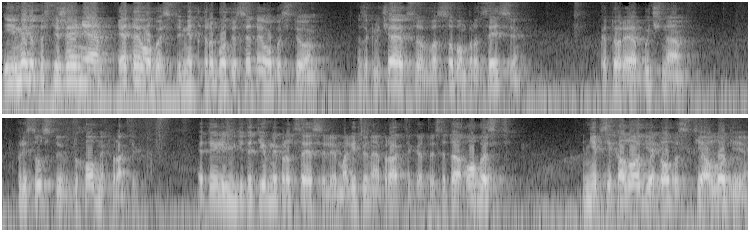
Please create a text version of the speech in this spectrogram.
И метод постижения этой области, метод работы с этой областью заключается в особом процессе, который обычно присутствует в духовных практиках. Это или медитативный процесс, или молитвенная практика, то есть это область не психология, это область теологии.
